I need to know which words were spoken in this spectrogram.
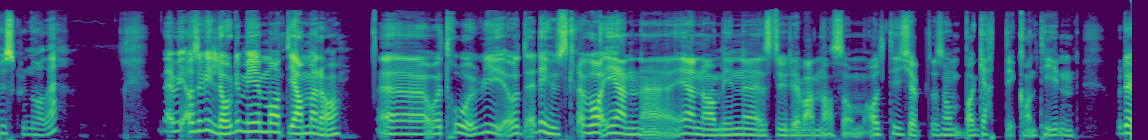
husker du noe av det? Nei, vi, altså, vi lagde mye mat hjemme da. Uh, og jeg tror vi, og det det husker jeg var en, en av mine studievenner som alltid kjøpte sånn bagett i kantinen. Og det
